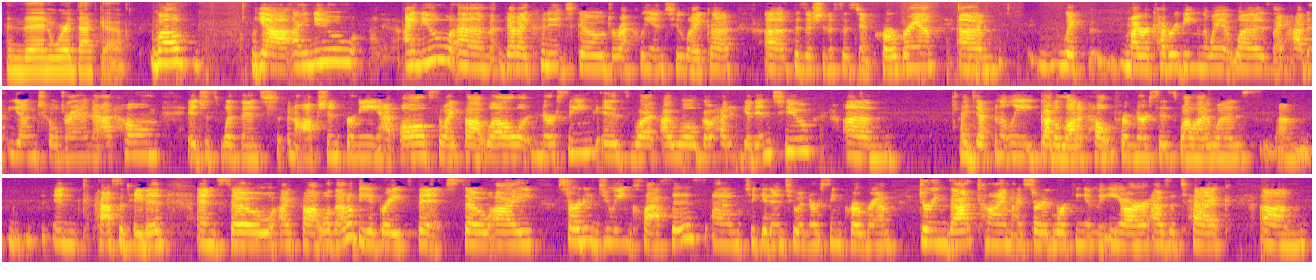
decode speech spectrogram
And then where'd that go? Well, yeah, I knew I knew um, that I couldn't go directly into like a, a physician assistant program. Um, with my recovery being the way it was, I had young children at home. It just wasn't an option for me at all. So I thought, well, nursing is what I will go ahead and get into. Um, I definitely got a lot of help from nurses while I was um, incapacitated. And so I thought, well, that'll be a great fit. So I started doing classes um, to get into a nursing program. During that time, I started working in the ER as a tech. Um,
